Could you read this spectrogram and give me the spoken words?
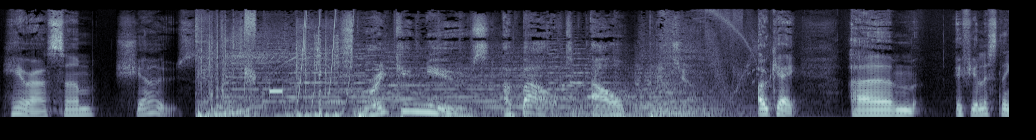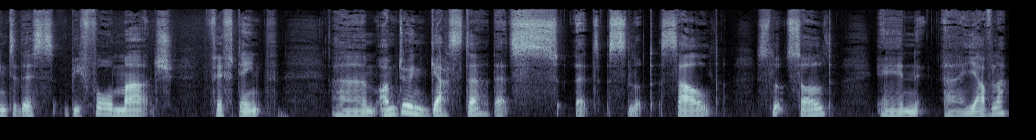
Here are some shows. Breaking news about Al Pitcher. Okay, um, if you're listening to this before March 15th, um, I'm doing Gasta, that's, that's Slut Sald, Slut Sald in uh, Gävle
